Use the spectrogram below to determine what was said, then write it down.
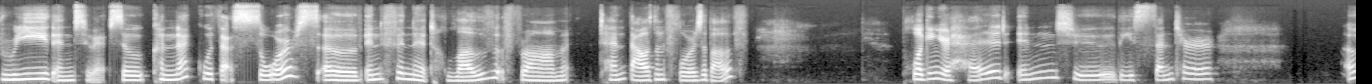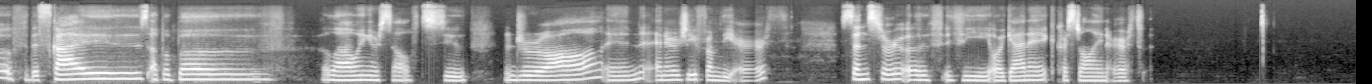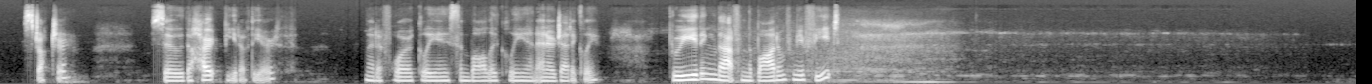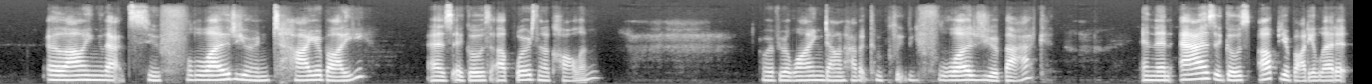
breathe into it. So connect with that source of infinite love from 10,000 floors above. Plugging your head into the center of the skies up above, allowing yourself to draw in energy from the earth, sensor of the organic crystalline earth structure. So, the heartbeat of the earth, metaphorically, symbolically, and energetically. Breathing that from the bottom from your feet allowing that to flood your entire body as it goes upwards in a column. Or if you're lying down, have it completely flood your back. And then as it goes up your body, let it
